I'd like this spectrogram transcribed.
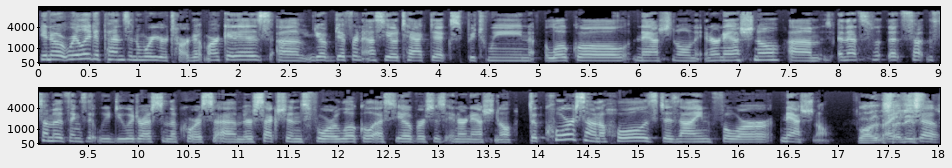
You know, it really depends on where your target market is. Um, you have different SEO tactics between local, national, and international, um, and that's that's some of the things that we do address in the course. Um, are sections for local SEO versus international. The course on a whole is designed for national. Right, right, so let's so,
